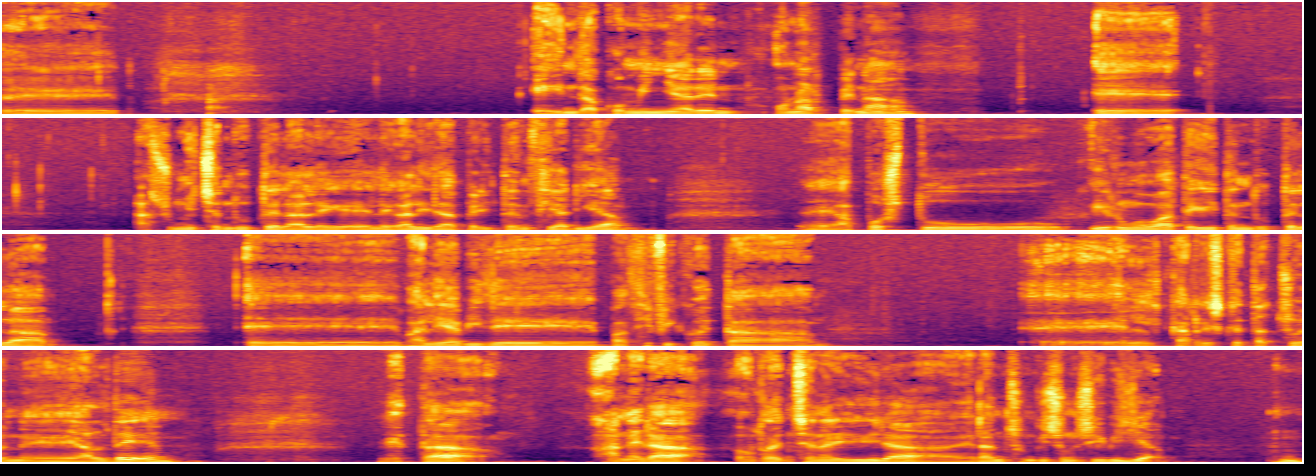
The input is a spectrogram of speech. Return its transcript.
e, egin dako minaren onarpena e, asumitzen dutela legalidad penitenciaria e, apostu irmo bat egiten dutela e, baliabide pazifiko eta e, elkarrizketatxuen alde Eta, anera, ordaintzen ari dira, erantzun zibila. Hm?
